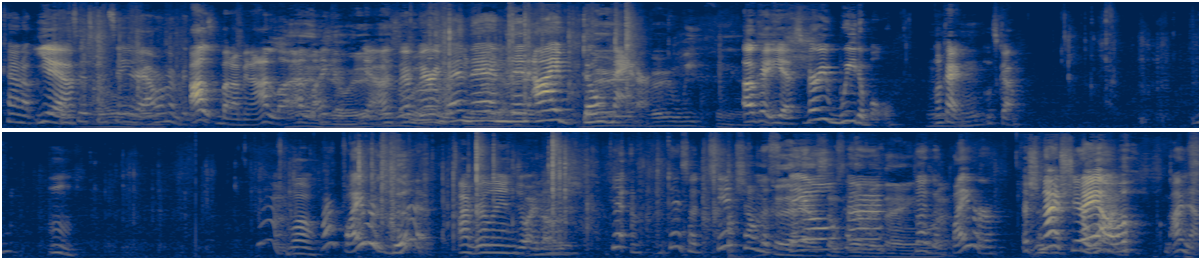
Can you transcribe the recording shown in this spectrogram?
kind of Yeah. consistency. Yeah, I remember. I, but I mean, I, lo- I I like enjoy it. it. Yeah, It's they're very much. and then then I don't very, matter. Very weak fan. Okay, yes, very weedable. Okay, Mhm. let's go. Mm. Whoa, Our flavor's good. I really enjoy those. Yeah, there's a tinge on the I could've had stale side, everything but the flavor. It's is not stale. I know.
